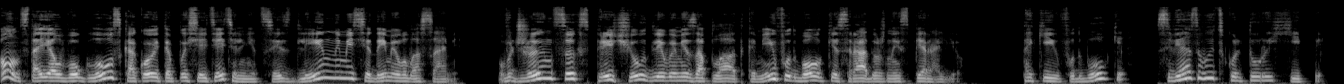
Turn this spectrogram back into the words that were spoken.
Он стоял в углу с какой-то посетительницей с длинными седыми волосами, в джинсах с причудливыми заплатками и футболке с радужной спиралью. Такие футболки связывают с культурой хиппи,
